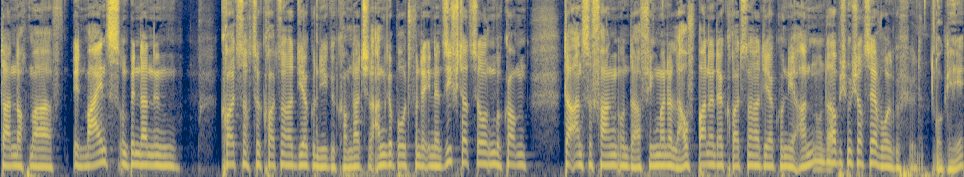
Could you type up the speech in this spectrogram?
dann nochmal in Mainz und bin dann in Kreuznach zur Kreuznacher Diakonie gekommen. Da hatte ich ein Angebot von der Intensivstation bekommen, da anzufangen und da fing meine Laufbahn in der Kreuznacher Diakonie an und da habe ich mich auch sehr wohl gefühlt. Okay.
